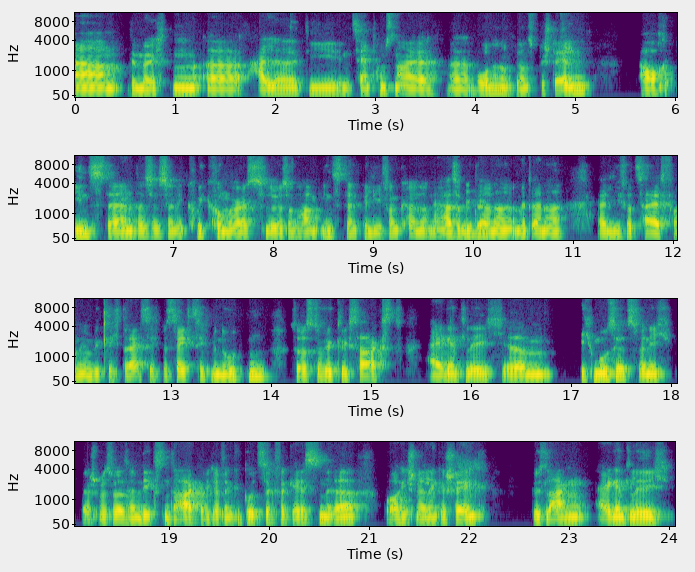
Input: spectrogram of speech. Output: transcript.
ähm, wir möchten äh, alle, die im Zentrumsnahe äh, wohnen und bei uns bestellen, auch instant, also so eine Quick-Commerce-Lösung haben, instant beliefern können. Ja, also mit, mhm. einer, mit einer äh, Lieferzeit von eben wirklich 30 bis 60 Minuten, sodass du wirklich sagst, eigentlich, ähm, ich muss jetzt, wenn ich beispielsweise am nächsten Tag habe ich auf einen Geburtstag vergessen, ja, brauche ich schnell ein Geschenk. Bislang eigentlich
